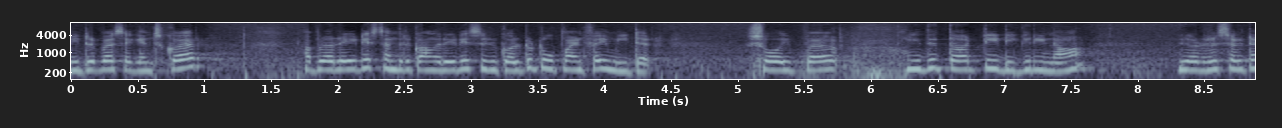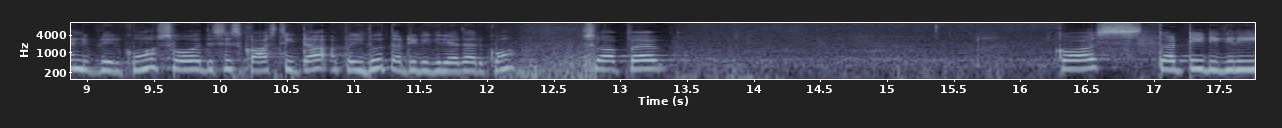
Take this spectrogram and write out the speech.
metre per second square அப்புறம் ரேடியஸ் தந்திருக்காங்க. Radius equal to two point five metre so இப்போ இது தேர்ட்டி டிகிரினா இதோட ரிசல்டன்ட் இப்படி இருக்கும். ஸோ திஸ் இஸ் காஸ்தீட்டா அப்போ இதுவும் தேர்ட்டி டிகிரியாக தான் இருக்கும். ஸோ அப்போ cos thirty degree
